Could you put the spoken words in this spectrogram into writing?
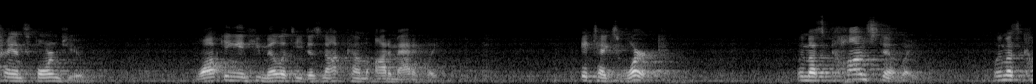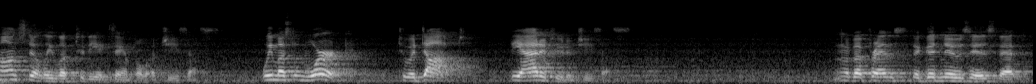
transformed you, walking in humility does not come automatically. It takes work. We must constantly, we must constantly look to the example of Jesus. We must work to adopt the attitude of Jesus. But, friends, the good news is that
